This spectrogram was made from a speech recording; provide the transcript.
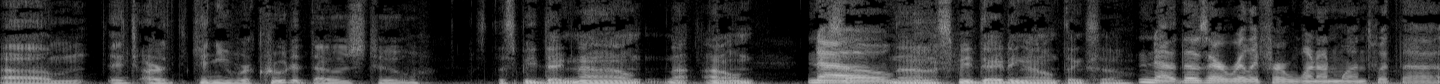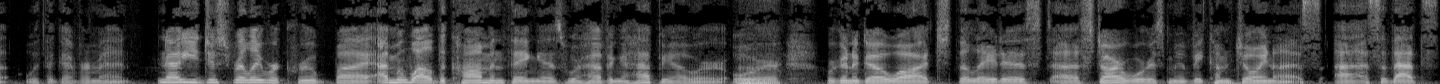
Um, it, can you recruit at those too? the speed date? no not, I don't No. no speed dating I don't think so No, those are really for one-on-ones with the with the government. No, you just really recruit by. I mean, well, the common thing is we're having a happy hour, or we're going to go watch the latest uh, Star Wars movie. Come join us. Uh, so that's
